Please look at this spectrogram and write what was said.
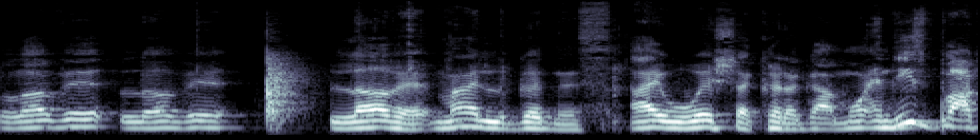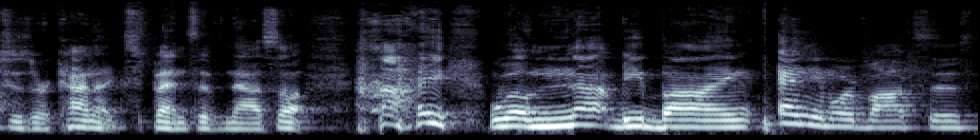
Love it, love it, love it. My goodness. I wish I could have got more. And these boxes are kind of expensive now, so I will not be buying any more boxes.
